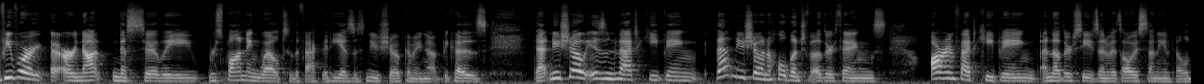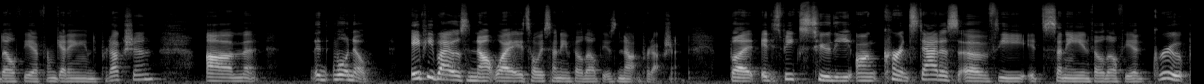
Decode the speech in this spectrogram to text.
people are, are not necessarily responding well to the fact that he has this new show coming up because that new show is, in fact, keeping that new show and a whole bunch of other things are, in fact, keeping another season of It's Always Sunny in Philadelphia from getting into production. Um, it- well, no, AP Bio is not why It's Always Sunny in Philadelphia is not in production, but it speaks to the on current status of the It's Sunny in Philadelphia group,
